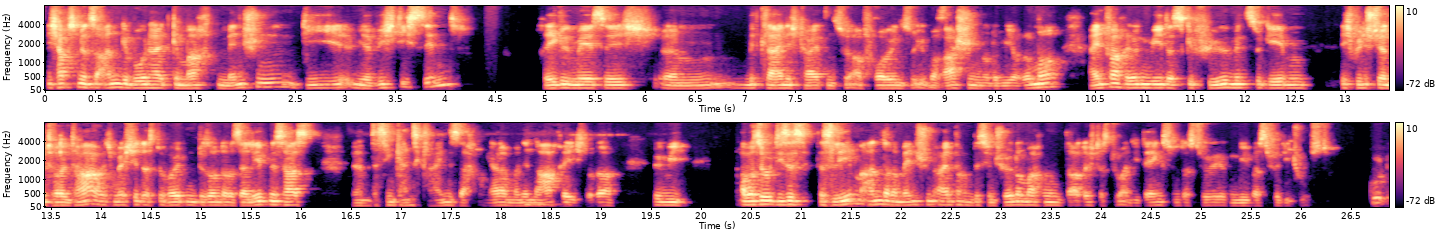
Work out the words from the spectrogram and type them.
ich habe es mir zur Angewohnheit gemacht, Menschen, die mir wichtig sind, regelmäßig ähm, mit Kleinigkeiten zu erfreuen, zu überraschen oder wie auch immer. Einfach irgendwie das Gefühl mitzugeben, ich wünsche dir einen tollen Tag, ich möchte, dass du heute ein besonderes Erlebnis hast. Ähm, das sind ganz kleine Sachen, ja, mal eine Nachricht oder irgendwie. Aber so dieses, das Leben anderer Menschen einfach ein bisschen schöner machen, dadurch, dass du an die denkst und dass du irgendwie was für die tust. Gut,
